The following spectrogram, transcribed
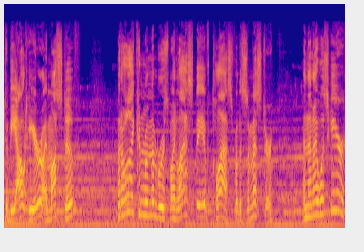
To be out here, I must have. But all I can remember is my last day of class for the semester, and then I was here.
